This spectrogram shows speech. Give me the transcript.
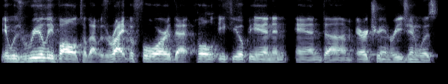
it was really volatile. That was right before that whole Ethiopian and and um, Eritrean region was,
